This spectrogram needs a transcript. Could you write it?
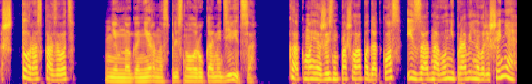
«Что рассказывать?» Немного нервно сплеснула руками девица. «Как моя жизнь пошла под откос из-за одного неправильного решения?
